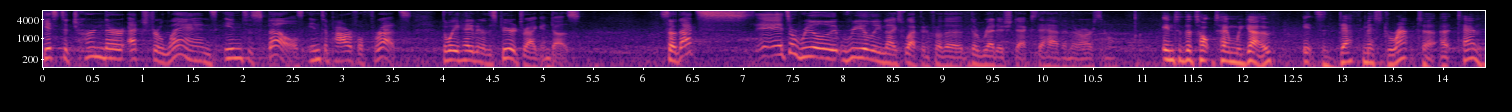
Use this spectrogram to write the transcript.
gets to turn their extra lands into spells, into powerful threats, the way Haven of the Spirit Dragon does. So that's, it's a really, really nice weapon for the, the reddish decks to have in their arsenal. Into the top 10 we go. It's Death Mist Raptor at 10.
